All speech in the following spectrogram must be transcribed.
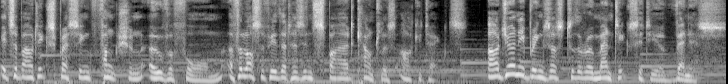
it's about expressing function over form, a philosophy that has inspired countless architects. Our journey brings us to the romantic city of Venice,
